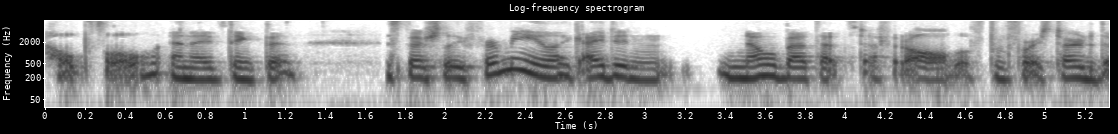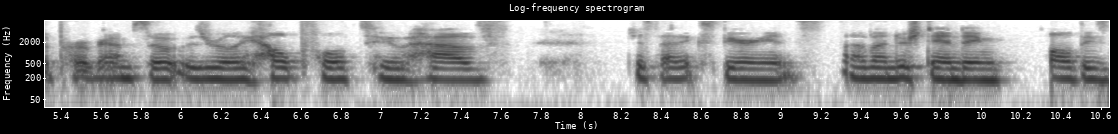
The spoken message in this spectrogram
helpful. And I think that especially for me, like I didn't know about that stuff at all before I started the program. So it was really helpful to have just that experience of understanding all these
